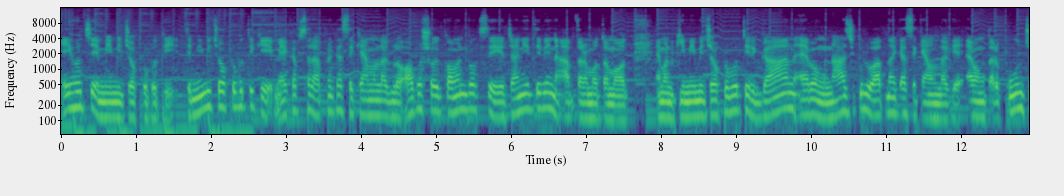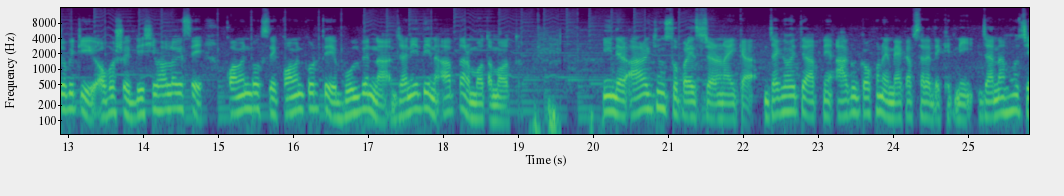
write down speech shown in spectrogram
এই হচ্ছে মিমি চক্রবর্তী। তো মিমি চক্রবর্তীকে মেকআপ স্যার আপনার কাছে কেমন লাগল অবশ্যই কমেন্ট বক্সে জানিয়ে দেবেন আপনার মতামত। এমনকি মিমি চক্রবর্তীর গান এবং নাচগুলো আপনার কাছে কেমন লাগে এবং তার কোন ছবিটি অবশ্যই বেশি ভালো লেগেছে কমেন্ট বক্সে কমেন্ট করতে ভুলবেন না। জানিয়ে দিন আপনার মতামত। ইন্ডিয়ার আরেকজন সুপারস্টার নায়িকা, যাকে হয়তো আপনি আগে কখনোই মেকআপ ছাড়া দেখেননি, যার নাম হচ্ছে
